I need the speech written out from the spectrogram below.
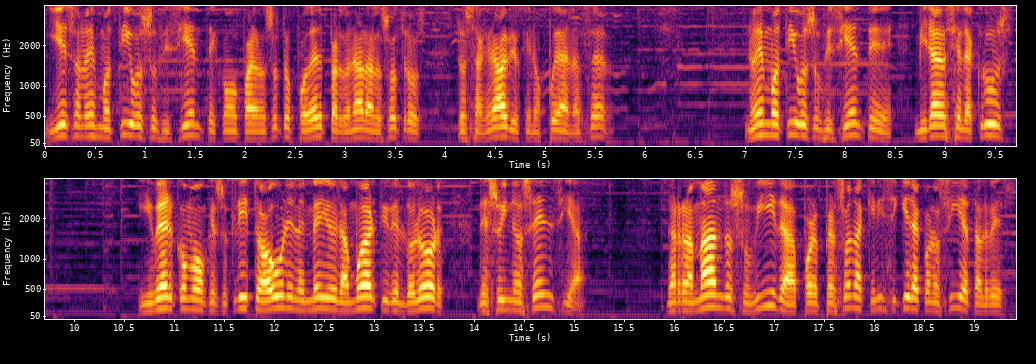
Y eso no es motivo suficiente como para nosotros poder perdonar a los otros los agravios que nos puedan hacer. No es motivo suficiente mirar hacia la cruz y ver cómo Jesucristo, aún en medio de la muerte y del dolor, de su inocencia, derramando su vida por personas que ni siquiera conocía tal vez,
